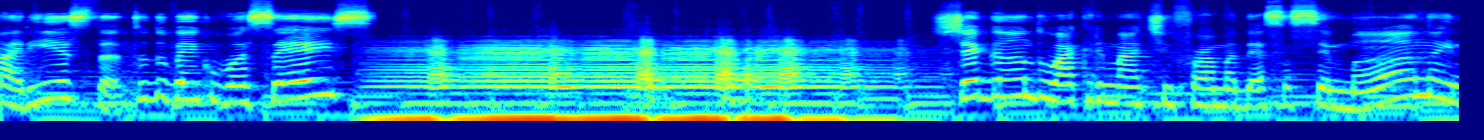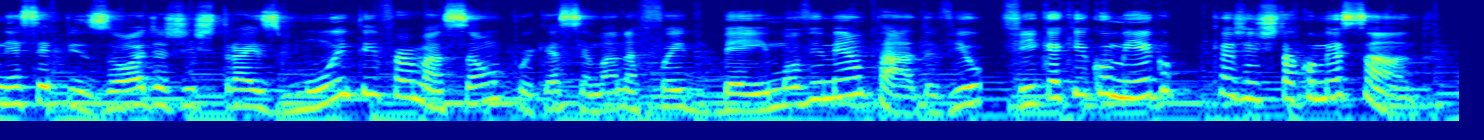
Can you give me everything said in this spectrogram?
pecuarista, tudo bem com vocês? Chegando o Acrimate Informa dessa semana e nesse episódio a gente traz muita informação porque a semana foi bem movimentada, viu? Fica aqui comigo que a gente está começando.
